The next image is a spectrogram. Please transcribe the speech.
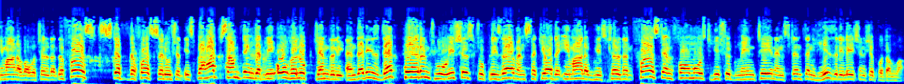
iman of our children. The first step, the first solution is perhaps something that we overlook generally and that is that parent who wishes to preserve and secure the iman of his children. First and foremost he should maintain and strengthen his relationship with Allah.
